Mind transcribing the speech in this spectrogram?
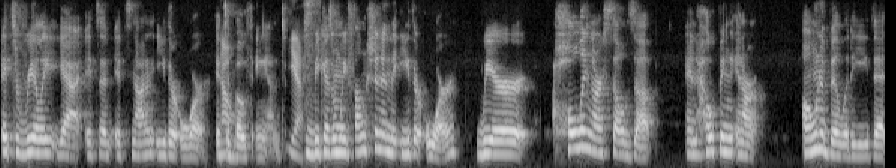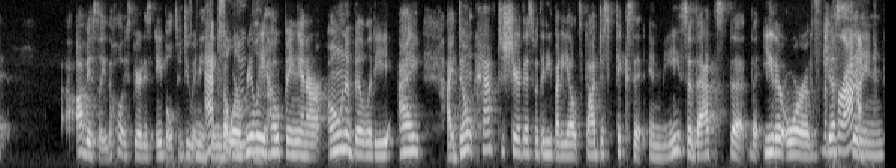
It's really yeah, it's a it's not an either or. It's no. a both and. Yes. Because when we function in the either or, we're holding ourselves up and hoping in our own ability that obviously the holy spirit is able to do anything Absolutely. but we're really hoping in our own ability i i don't have to share this with anybody else god just fix it in me so that's the the either or of just pride. sitting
